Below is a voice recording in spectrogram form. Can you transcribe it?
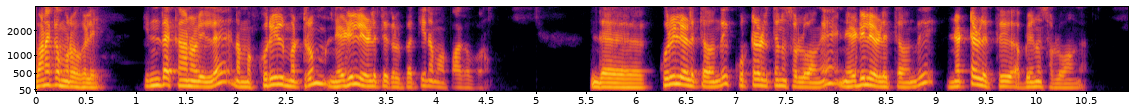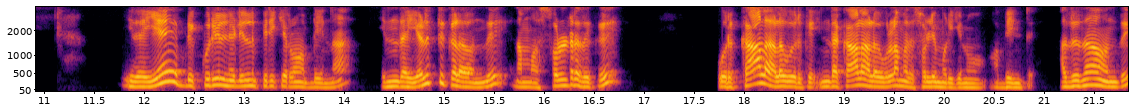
வணக்கம் உறவுகளே. இந்த காணொளியில் நம்ம குறில் மற்றும் நெடில் எழுத்துக்கள் பற்றி நம்ம பார்க்க போகிறோம் இந்த குறில் எழுத்தை வந்து குற்றெழுத்துன்னு சொல்லுவாங்க நெடில் எழுத்தை வந்து நெட்டெழுத்து அப்படின்னு சொல்லுவாங்க. இதை ஏன் இப்படி குறில் நெடில்னு பிரிக்கிறோம் அப்படின்னா இந்த எழுத்துக்களை வந்து நம்ம சொல்கிறதுக்கு ஒரு கால அளவு இருக்குது இந்த கால அளவுக்குள்ள நம்ம அதை சொல்லி முடிக்கணும் அப்படின்ட்டு. அதுதான் வந்து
